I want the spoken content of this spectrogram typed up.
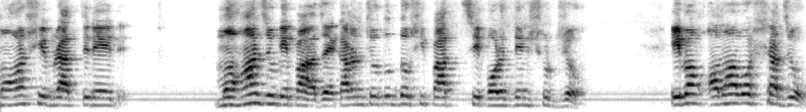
মহাশিবরাত্রির মহাযুগে পাওয়া যায়, কারণ চতুর্দশী পাচ্ছে পরের দিন সূর্য। এবং অমাবস্যা যোগ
